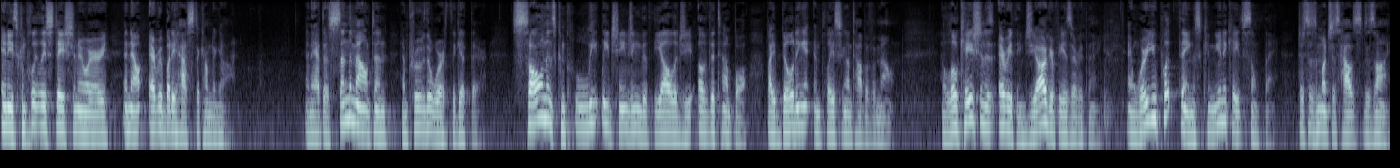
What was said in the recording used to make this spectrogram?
and he's completely stationary, and now everybody has to come to God. And they have to ascend the mountain and prove their worth to get there. Solomon's completely changing the theology of the temple by building it and placing it on top of a mountain. Location is everything, geography is everything. And where you put things communicates something just as much as how it's designed.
